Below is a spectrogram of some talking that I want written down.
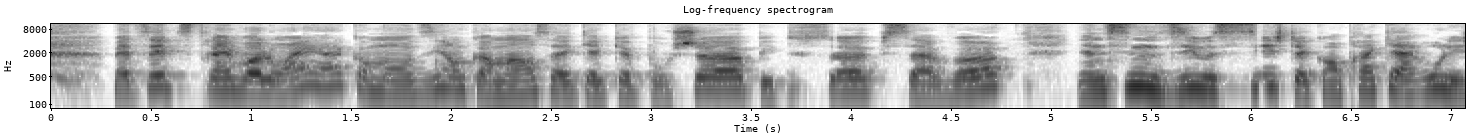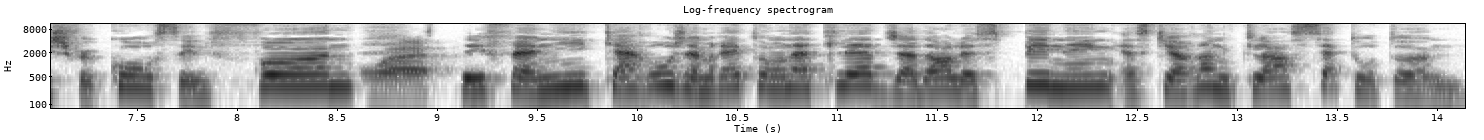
Mais tu sais, petit train va loin, hein, comme on dit, on commence avec quelques push-ups et tout ça, puis ça va. Nancy nous dit aussi, je te comprends, Caro, les cheveux courts, c'est le fun. Ouais. Stéphanie, Caro, j'aimerais être ton athlète, j'adore le spinning. Est-ce qu'il y aura une classe cet automne?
